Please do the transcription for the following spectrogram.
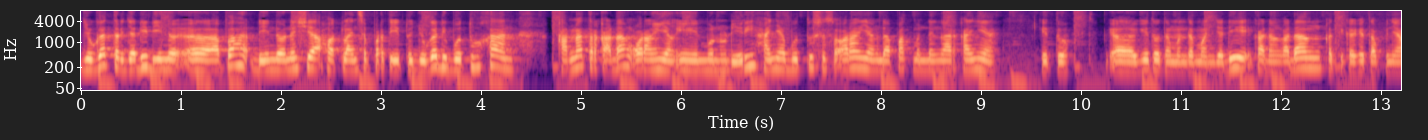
juga terjadi di uh, apa di Indonesia. Hotline seperti itu juga dibutuhkan. Karena terkadang orang yang ingin bunuh diri hanya butuh seseorang yang dapat mendengarkannya. Gitu. Uh, gitu teman-teman. Jadi kadang-kadang ketika kita punya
